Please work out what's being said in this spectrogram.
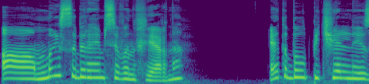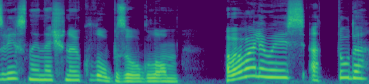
«А мы собираемся в Инферно». Это был печально известный ночной клуб за углом. Вываливаясь оттуда,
